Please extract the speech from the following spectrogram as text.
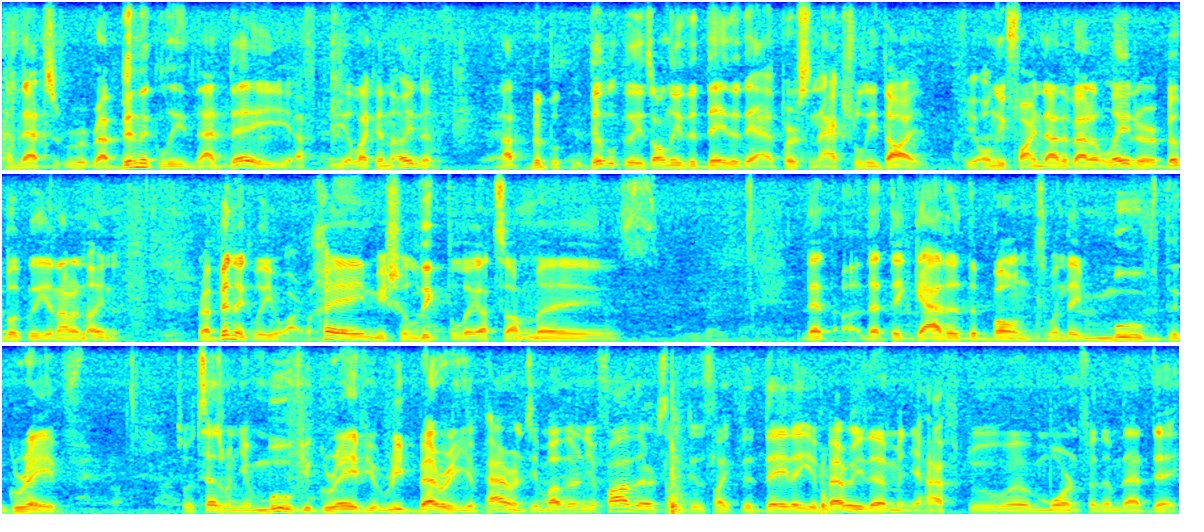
And that's rabbinically that day after you're like an oinen. Not biblically. Biblically, it's only the day that the person actually died. If you only find out about it later, biblically, you're not an oinen. Rabbinically, you are. That, uh, that they gathered the bones when they moved the grave. So it says when you move your grave, you rebury your parents, your mother and your father. It's like it's like the day that you bury them, and you have to uh, mourn for them that day.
